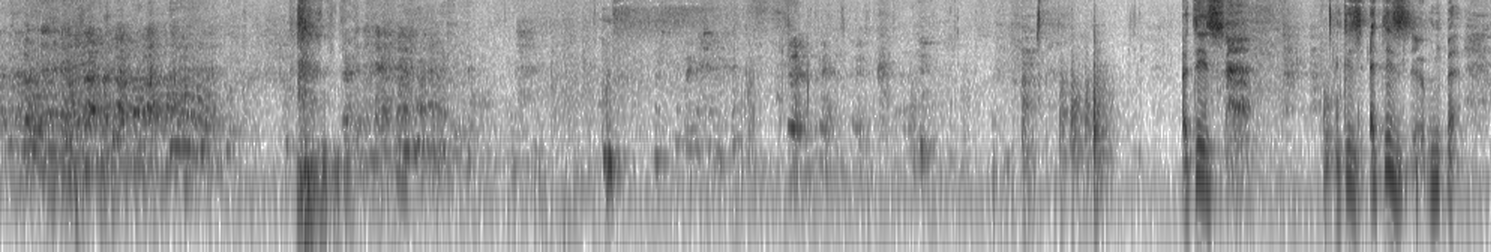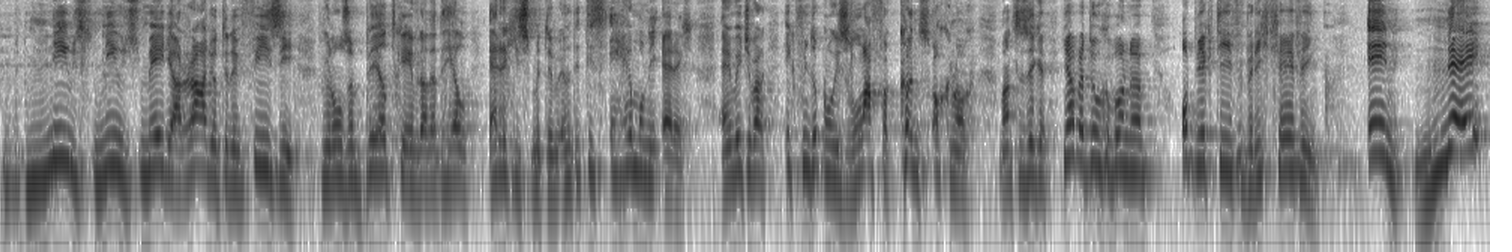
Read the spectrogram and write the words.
Het is... Het is, het is eh, nieuws, nieuws, media, radio, televisie gaan ons een beeld geven dat het heel erg is met de... Want het is helemaal niet erg. En weet je wat? Ik vind het ook nog eens laffe kunst ook nog. Want ze zeggen, ja, we doen gewoon uh, objectieve berichtgeving. Eén, nee.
